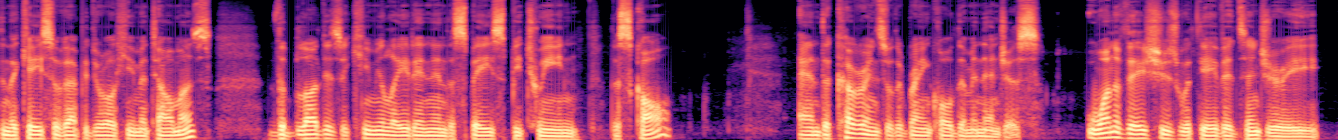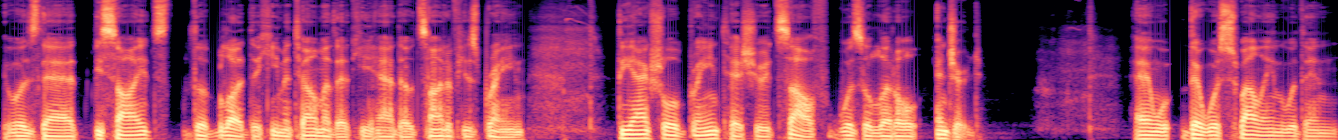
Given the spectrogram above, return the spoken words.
In the case of epidural hematomas, the blood is accumulating in the space between the skull and the coverings of the brain called the meninges. One of the issues with David's injury was that besides the blood, the hematoma that he had outside of his brain, the actual brain tissue itself was a little injured. And there was swelling within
